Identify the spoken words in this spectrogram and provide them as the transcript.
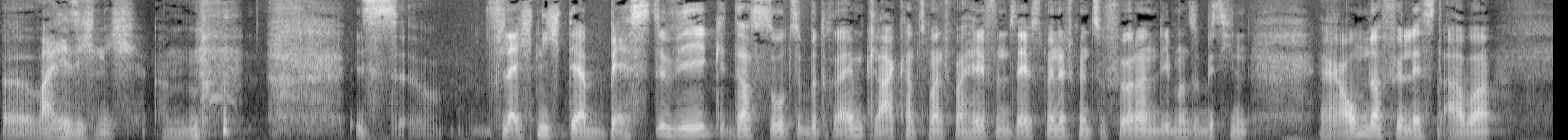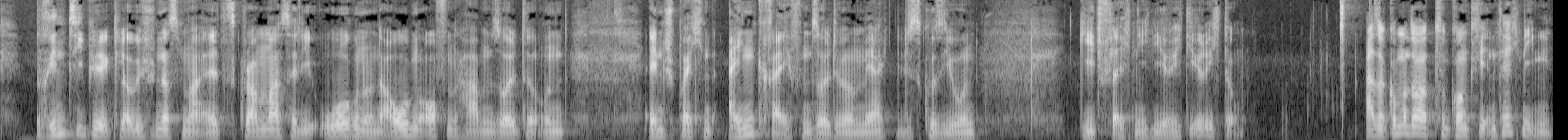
äh, weiß ich nicht. Ähm, ist äh, vielleicht nicht der beste Weg, das so zu betreiben. Klar kann es manchmal helfen, Selbstmanagement zu fördern, indem man so ein bisschen Raum dafür lässt, aber prinzipiell glaube ich schon, dass man als Scrum Master die Ohren und Augen offen haben sollte und entsprechend eingreifen sollte, wenn man merkt, die Diskussion geht vielleicht nicht in die richtige Richtung. Also kommen wir doch zu konkreten Techniken.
